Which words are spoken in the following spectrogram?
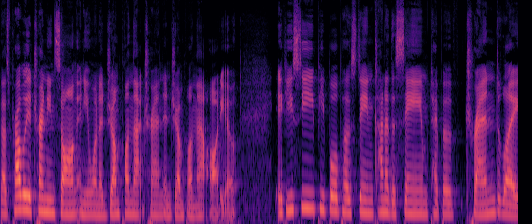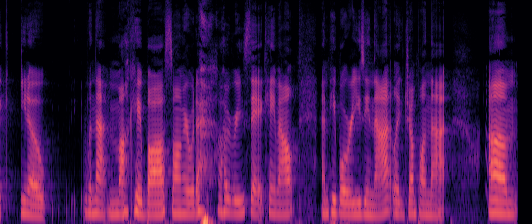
that's probably a trending song, and you want to jump on that trend and jump on that audio. If you see people posting kind of the same type of trend, like, you know, when that Makeba song or whatever, however you say it came out, and people were using that, like, jump on that. Um,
